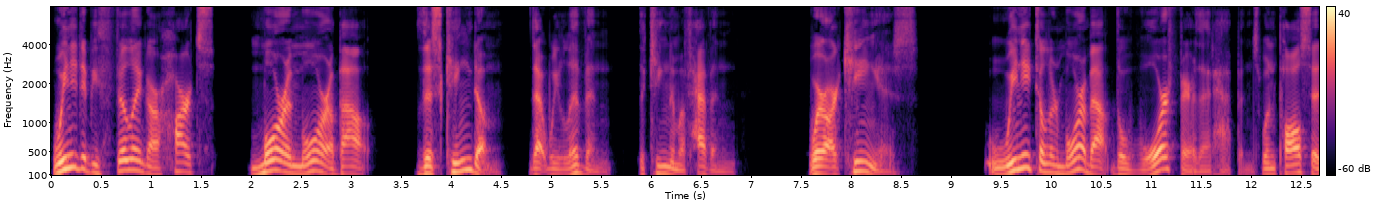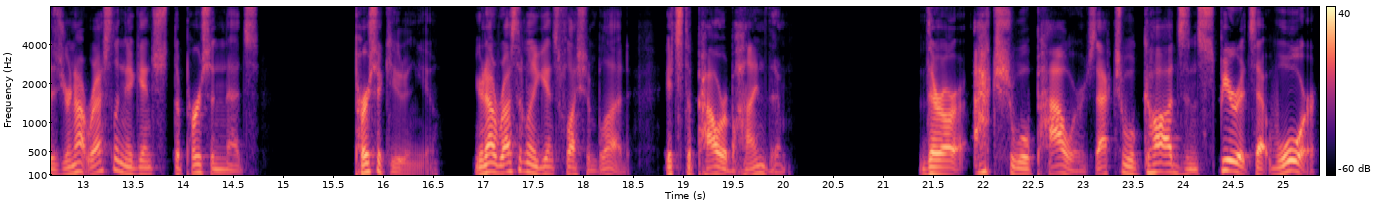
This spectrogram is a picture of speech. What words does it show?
We need to be filling our hearts more and more about this kingdom that we live in, the kingdom of heaven, where our king is we need to learn more about the warfare that happens when Paul says you're not wrestling against the person that's persecuting you. You're not wrestling against flesh and blood. It's the power behind them. There are actual powers, actual gods and spirits at war.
